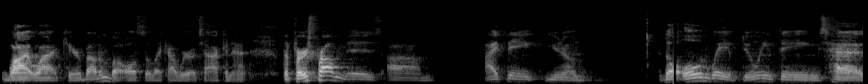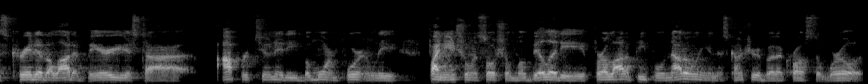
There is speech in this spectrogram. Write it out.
why why I care about them, but also like how we're attacking it. The first problem is um, I think you know the old way of doing things has created a lot of barriers to uh, opportunity, but more importantly, financial and social mobility for a lot of people, not only in this country but across the world.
